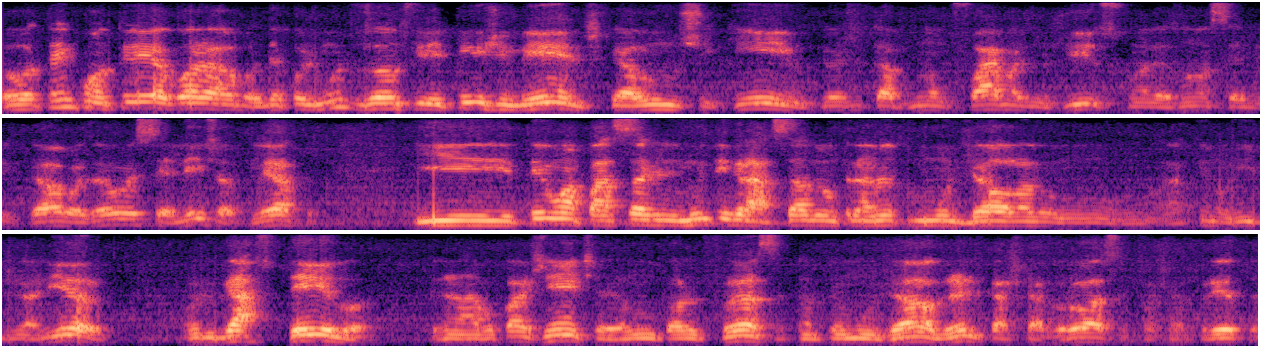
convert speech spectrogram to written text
eu até encontrei agora, depois de muitos anos, Filipinho Jimenez, que é aluno do Chiquinho, que hoje tá, não faz mais jiu-jitsu com a lesão na cervical, mas é um excelente atleta. E tem uma passagem muito engraçada, um treinamento mundial lá no, aqui no Rio de Janeiro, onde o Garth Taylor treinava com a gente, aluno do de França, campeão mundial, grande casca grossa, faixa preta,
